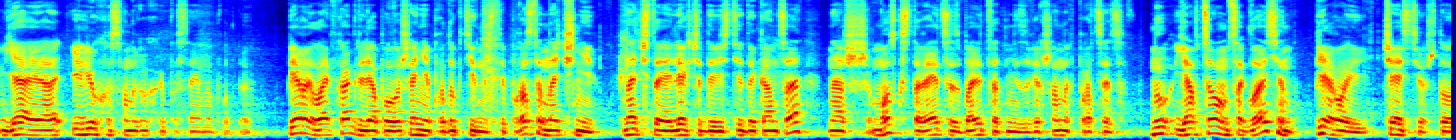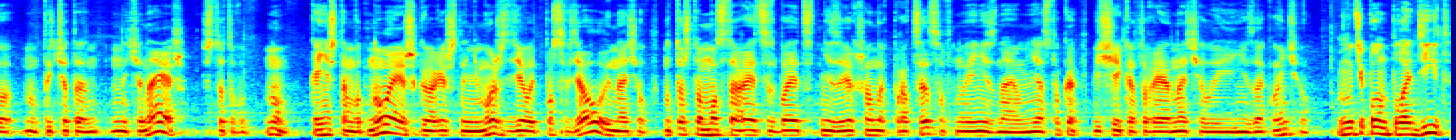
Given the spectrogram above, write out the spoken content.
я, я Илюху с Андрюхой постоянно путаю. Первый лайфхак для повышения продуктивности. Просто начни. Начатое легче довести до конца. Наш мозг старается избавиться от незавершенных процессов. Ну, я в целом согласен первой частью, что ну, ты что-то начинаешь, что-то вот, ну, конечно, там вот ноешь, говоришь, что не можешь сделать, просто взял и начал. Но то, что мозг старается избавиться от незавершенных процессов, ну, я не знаю, у меня столько вещей, которые я начал и не закончил. Ну, типа, он плодит,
